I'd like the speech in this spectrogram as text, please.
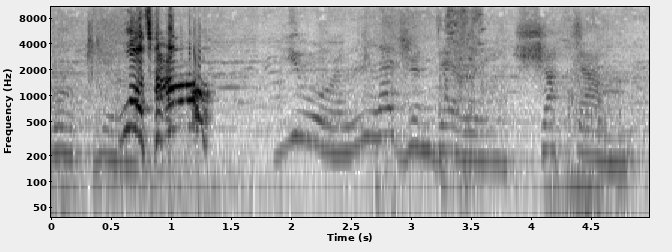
Double kill. 卧槽！Your legendary shut down.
